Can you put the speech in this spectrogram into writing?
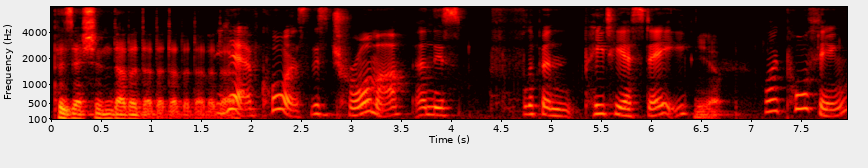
possession. Da da da da da da da da. Yeah, of course. This trauma and this flippin' PTSD. Yeah. Like, poor thing.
